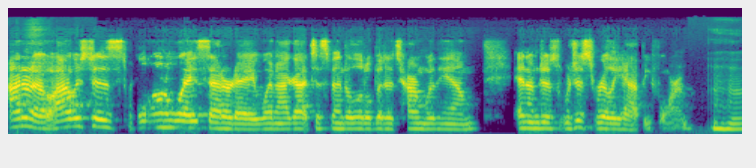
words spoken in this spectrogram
I don't know I was just blown away Saturday when I got to spend a little bit of time with him and I'm just we're just really happy for him. Mm-hmm.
